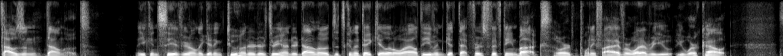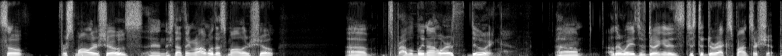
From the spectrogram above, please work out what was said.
thousand downloads. You can see if you're only getting 200 or 300 downloads, it's going to take you a little while to even get that first 15 bucks or 25 or whatever you, you work out. So for smaller shows, and there's nothing wrong with a smaller show, uh, it's probably not worth doing. Um, other ways of doing it is just a direct sponsorship.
